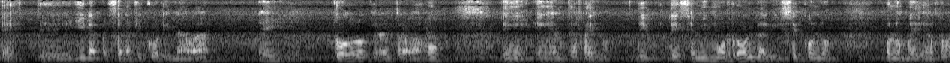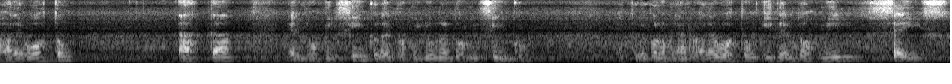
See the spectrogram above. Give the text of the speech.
este, y la persona que coordinaba eh, todo lo que era el trabajo en, el terreno. De, ese mismo rol la hice con los, con los Medias Rojas de Boston hasta el 2005, del 2001 al 2005. Estuve con los Medias Rojas de Boston y del 2006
